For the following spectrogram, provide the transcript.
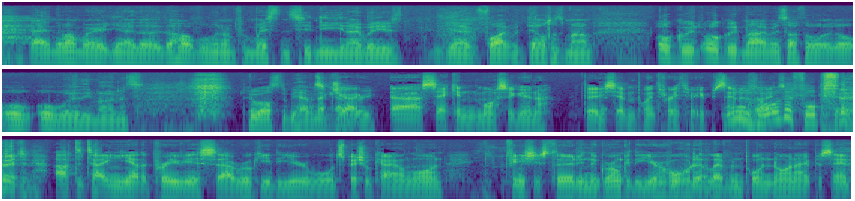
and the one where you know the, the whole woman on from Western Sydney, you know when he was you know fighting with Delta's mum, all good, all good moments. I thought all, all, all worthy moments. Who else did we have in that It's category? Uh, second, my Saguna, 37.33% Ooh, of so what was that, vote. 4%? Third, after taking out the previous uh, Rookie of the Year award, Special K Online, finishes third in the Gronk of the Year award at 11.98%,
